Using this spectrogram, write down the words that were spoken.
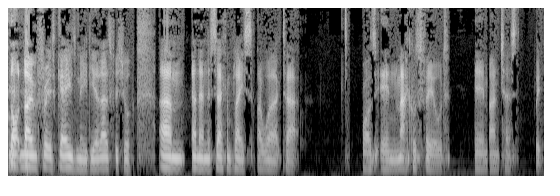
not known for its games media, that's for sure. Um, and then the second place I worked at was in Macclesfield in Manchester, which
